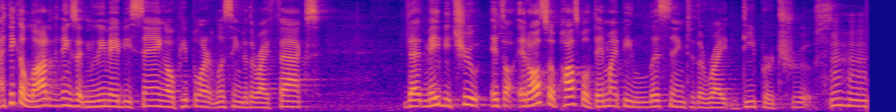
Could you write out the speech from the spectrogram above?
I think a lot of the things that we may be saying, oh, people aren't listening to the right facts that may be true. It's it also possible that they might be listening to the right deeper truth. Mm-hmm.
